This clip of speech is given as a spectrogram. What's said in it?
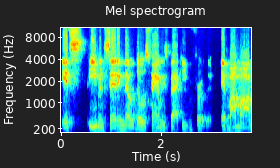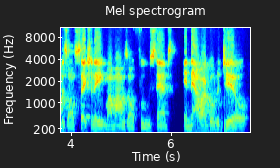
it's even setting those families back even further. If my mom is on Section 8, my mom is on food stamps, and now I go to jail,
